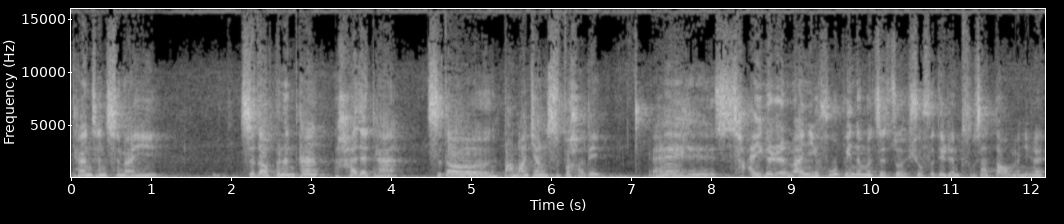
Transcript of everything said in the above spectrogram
贪嗔痴慢疑，知道不能贪，还在贪；知道打麻将是不好的，哎，差一个人嘛，你何必那么在做？学佛的人菩萨道嘛，你来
